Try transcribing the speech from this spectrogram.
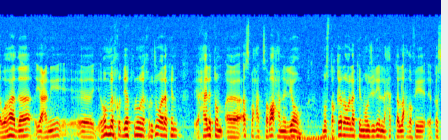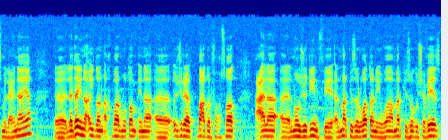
وهذا يعني هم يدخلون يخرجون ولكن حالتهم أصبحت صباحا اليوم مستقرة ولكن موجودين لحتى اللحظة في قسم العناية. آه، لدينا أيضا أخبار مطمئنة آه، أجريت بعض الفحوصات على آه، الموجودين في المركز الوطني ومركز هوغو شافيز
